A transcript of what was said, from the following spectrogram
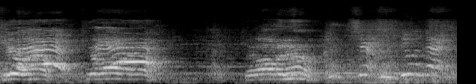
Kill him. Kill all of them. Kill all of them. Sure I'm doing that.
